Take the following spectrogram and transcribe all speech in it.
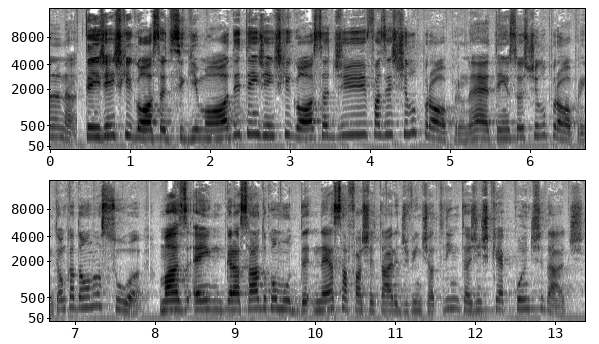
nananã. Tem gente que gosta de seguir moda e tem gente que gosta de fazer estilo próprio, né? Tem o seu estilo próprio. Então cada um na sua. Mas é engraçado como nessa faixa etária de 20 a 30 a gente quer quantidade.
